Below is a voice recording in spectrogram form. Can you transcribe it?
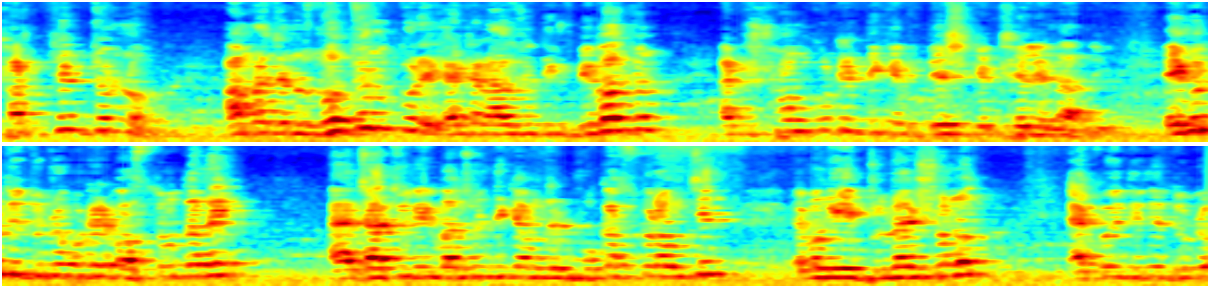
স্বার্থের জন্য আমরা যেন নতুন করে একটা রাজনৈতিক বিভাজন একটা সংকটের দিকে দেশকে ঠেলে না দিই। এই মধ্যে দুটো ভোটের বাস্তবতা নেই। জাতীয় নির্বাচনের দিকে আমাদের ফোকাস করা উচিত এবং এই জুলাই সনদ একই দিনে দুটো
